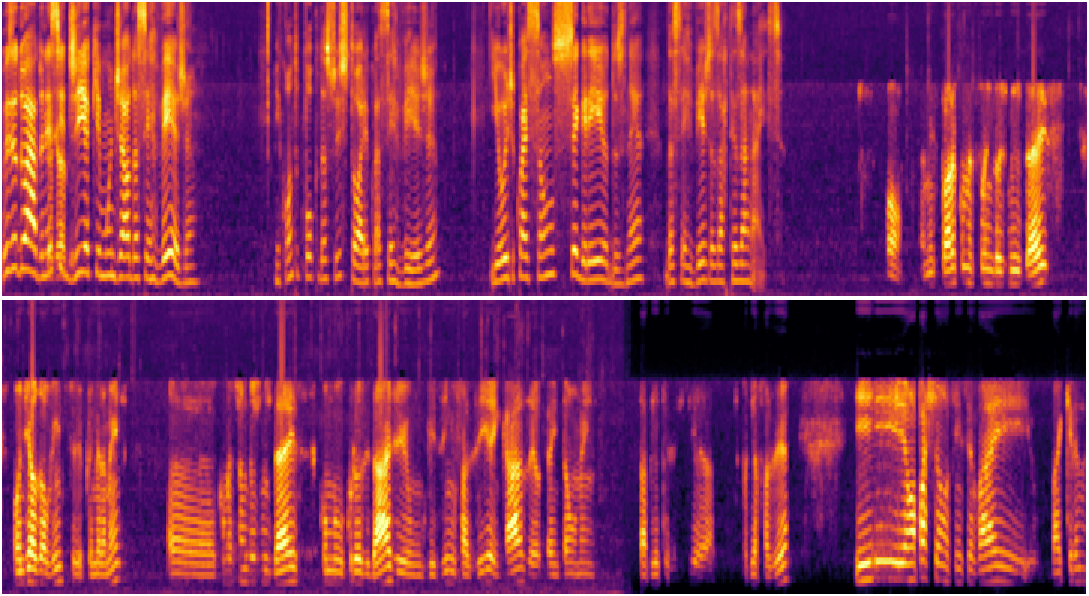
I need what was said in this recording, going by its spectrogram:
Luiz Eduardo, nesse Obrigado. dia aqui mundial da cerveja, me conta um pouco da sua história com a cerveja e hoje quais são os segredos, né, das cervejas artesanais. Bom, a minha história começou em 2010. Bom dia aos ouvintes, primeiramente. Uh, começou em 2010 como curiosidade, um vizinho fazia em casa, eu até então nem sabia que existia, que podia fazer. E é uma paixão, assim, você vai, vai querendo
